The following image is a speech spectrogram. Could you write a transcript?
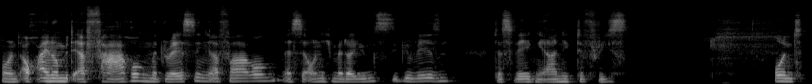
Und auch einer mit Erfahrung, mit Racing-Erfahrung. Er ist ja auch nicht mehr der Jüngste gewesen. Deswegen, ja, Nick de Vries. Und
